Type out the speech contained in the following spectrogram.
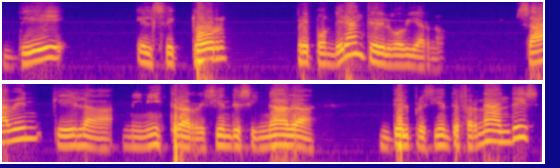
de el sector preponderante del gobierno. Saben que es la ministra recién designada del presidente Fernández,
